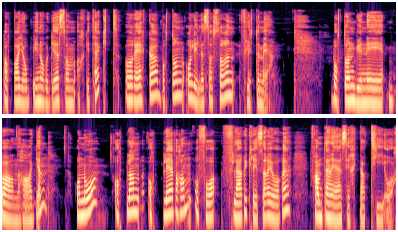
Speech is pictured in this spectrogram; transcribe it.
pappa jobb i Norge som arkitekt, og Reka, Botton og lillesøsteren flytter med. Botton begynner i barnehagen, og nå opplever han å få flere kriser i året fram til han er ca. ti år.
